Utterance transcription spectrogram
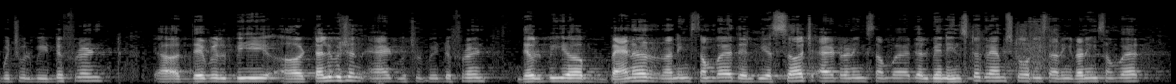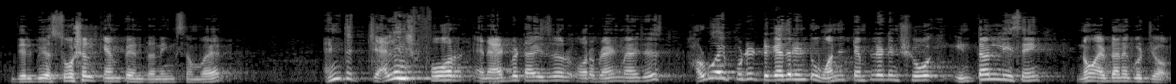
which will be different, uh, there will be a television ad which will be different. There will be a banner running somewhere. There will be a search ad running somewhere. There will be an Instagram story running somewhere. There will be a social campaign running somewhere. And the challenge for an advertiser or a brand manager is, how do I put it together into one template and show internally saying, no, I've done a good job.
